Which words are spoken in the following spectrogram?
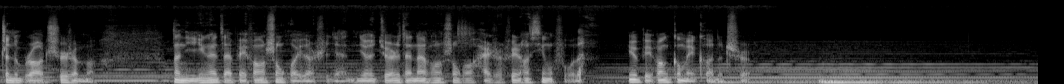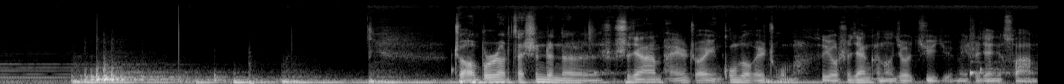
真的不知道吃什么，那你应该在北方生活一段时间，你就觉得在南方生活还是非常幸福的。因为北方更没可的吃，主要不是在深圳的时间安排，因为主要以工作为主嘛，所以有时间可能就聚聚，没时间就算了。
